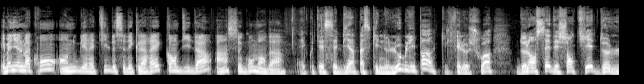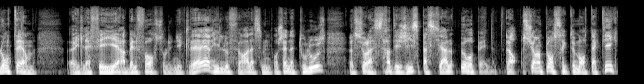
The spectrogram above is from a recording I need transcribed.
Emmanuel Macron en oublierait-il de se déclarer candidat à un second mandat? Écoutez, c'est bien parce qu'il ne l'oublie pas qu'il fait le choix de lancer des chantiers de long terme. Euh, il l'a fait hier à Belfort sur le nucléaire, il le fera la semaine prochaine à Toulouse euh, sur la stratégie spatiale européenne. Alors, sur un plan strictement tactique,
